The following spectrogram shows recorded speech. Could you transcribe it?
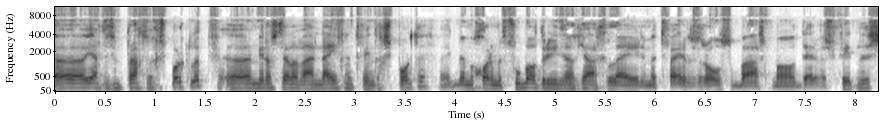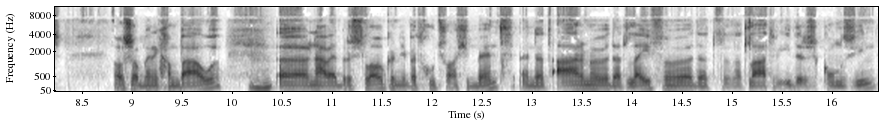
Uh, ja, het is een prachtige sportclub. Uh, inmiddels stellen wij 29 sporten. Ik ben begonnen met voetbal 23 jaar geleden. Mijn tweede was rolstoelbasketbal, derde was fitness. Oh, zo ben ik gaan bouwen. Mm -hmm. uh, nou, we hebben een slogan, je bent goed zoals je bent. En dat ademen we, dat leven we, dat, dat laten we iedere seconde zien.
